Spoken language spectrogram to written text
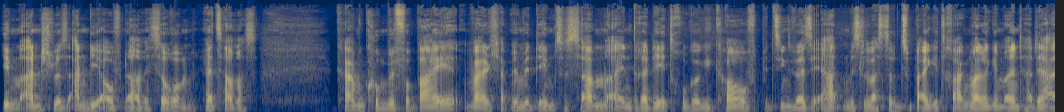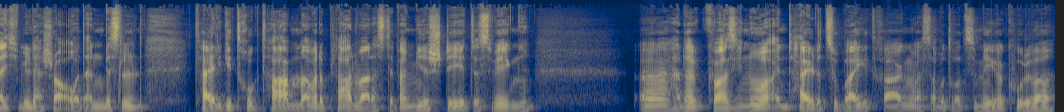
im Anschluss an die Aufnahme, so rum, jetzt haben wir's, kam ein Kumpel vorbei, weil ich habe mir mit dem zusammen einen 3D-Drucker gekauft, beziehungsweise er hat ein bisschen was dazu beigetragen, weil er gemeint hat, ja, ich will da schon auch dann ein bisschen Teile gedruckt haben, aber der Plan war, dass der bei mir steht, deswegen äh, hat er quasi nur einen Teil dazu beigetragen, was aber trotzdem mega cool war.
